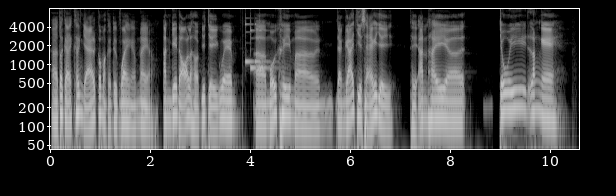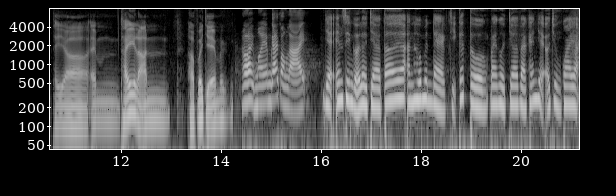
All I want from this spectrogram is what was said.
à, tất cả các khán giả có mặt ở trường quay ngày hôm nay ạ. Anh ghế đỏ là hợp với chị của em. À, mỗi khi mà đàn gái chia sẻ cái gì thì anh hay à, chú ý lắng nghe. Thì à, em thấy là anh hợp với chị em. rồi mời em gái còn lại Dạ em xin gửi lời chào tới anh Hứa Minh Đạt, chị Cát Tường, ba người chơi và khán giả ở trường quay ạ.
